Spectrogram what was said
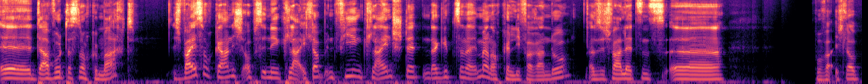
äh, da wurde das noch gemacht. Ich weiß auch gar nicht, ob es in den Kle ich glaube in vielen Kleinstädten, da gibt es dann immer noch kein Lieferando. Also ich war letztens, äh, wo war, ich glaube,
